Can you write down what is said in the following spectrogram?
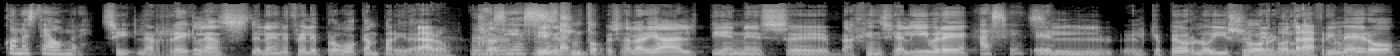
con este hombre? Sí, las reglas de la NFL provocan paridad. Claro. O sea, Así es. tienes un tope salarial, tienes eh, agencia libre, Así es. el, el que peor lo hizo recluta draft, ¿no?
